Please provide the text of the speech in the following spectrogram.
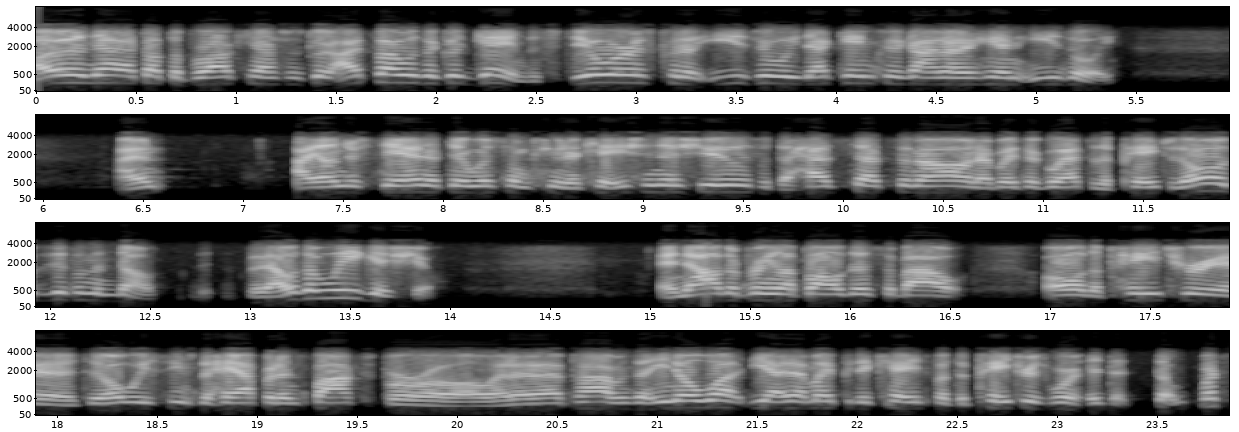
Other than that, I thought the broadcast was good. I thought it was a good game. The Steelers could have easily that game could have gotten out of hand easily. I I understand that there was some communication issues with the headsets and all, and everybody could go after the Patriots. Oh, this and no, that was a league issue. And now they're bringing up all this about oh the Patriots. It always seems to happen in Foxborough, and I have problems. You know what? Yeah, that might be the case, but the Patriots weren't. It, what's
